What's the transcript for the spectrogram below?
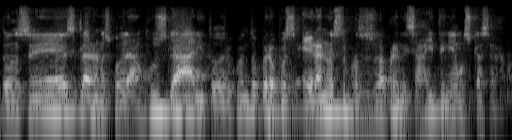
Entonces, claro, nos podrán juzgar y todo el cuento, pero pues era nuestro proceso de aprendizaje y teníamos que hacerlo.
